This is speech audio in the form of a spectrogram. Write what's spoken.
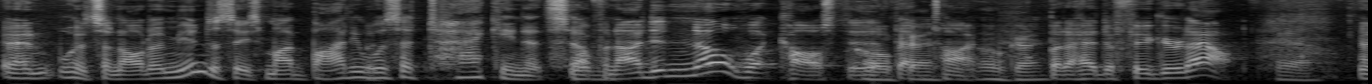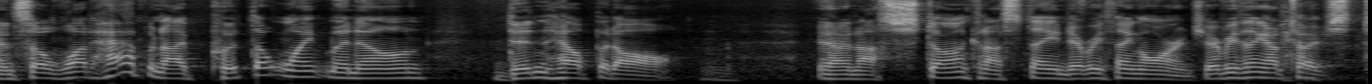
And it's an autoimmune disease. My body was attacking itself, and I didn't know what caused it at that time. okay. But I had to figure it out. Yeah. And so what happened? I put the ointment on, didn't help at all, and I stunk and I stained everything orange. Everything I touched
